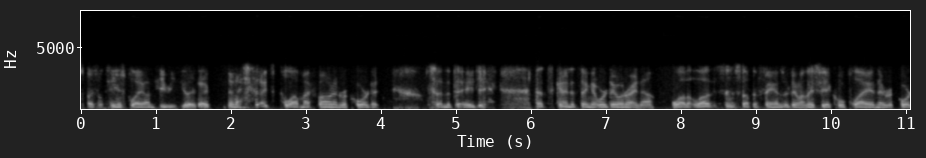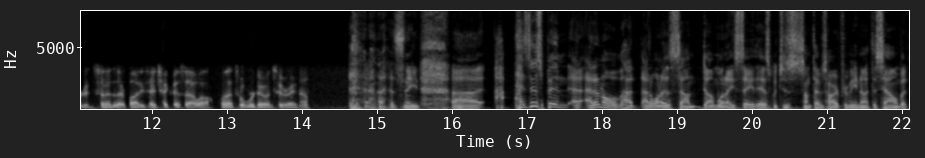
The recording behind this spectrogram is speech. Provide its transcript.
special teams play on TV the other day, and I, I just pull out my phone and record it, send it to AJ. That's the kind of thing that we're doing right now. A lot of, a lot of the same stuff that fans are doing. They see a cool play and they record it and send it to their buddies. Hey, check this out. Well, well that's what we're doing too right now. That's neat. Uh, has this been? I don't know. How, I don't want to sound dumb when I say this, which is sometimes hard for me not to sound. But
